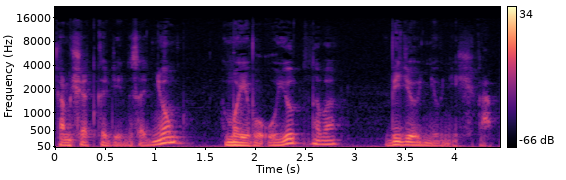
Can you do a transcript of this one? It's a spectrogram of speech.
«Камчатка день за днем» моего уютного видеодневничка.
